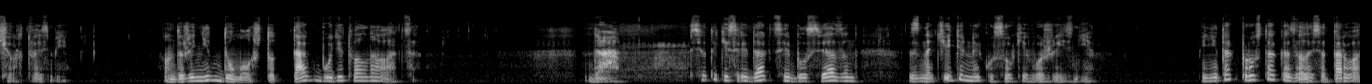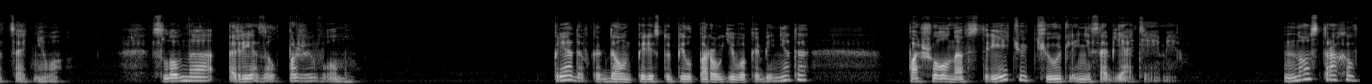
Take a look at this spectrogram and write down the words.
черт возьми. Он даже не думал, что так будет волноваться. Да, все-таки с редакцией был связан значительный кусок его жизни. И не так просто оказалось оторваться от него. Словно резал по-живому. Прядов, когда он переступил порог его кабинета, пошел навстречу чуть ли не с объятиями. Но Страхов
